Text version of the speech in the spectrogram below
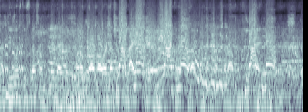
हा दिवस दुसरा संपलेला आहे. तर तुम्हाला ब्लॉग आवडला तर लाईक करा.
